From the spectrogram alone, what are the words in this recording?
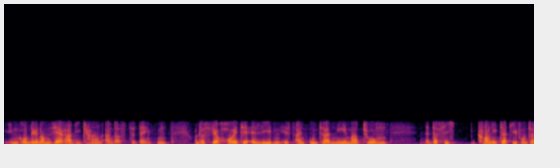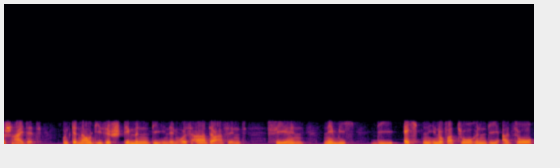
im Grunde genommen sehr radikal anders zu denken. Und was wir heute erleben, ist ein Unternehmertum, das sich qualitativ unterscheidet. Und genau diese Stimmen, die in den USA da sind, fehlen, nämlich die echten Innovatoren, die also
